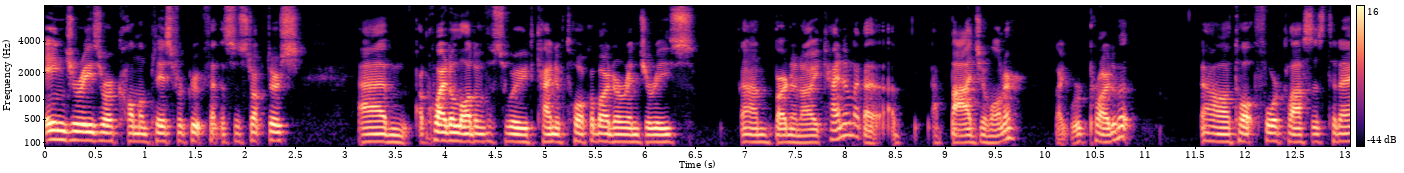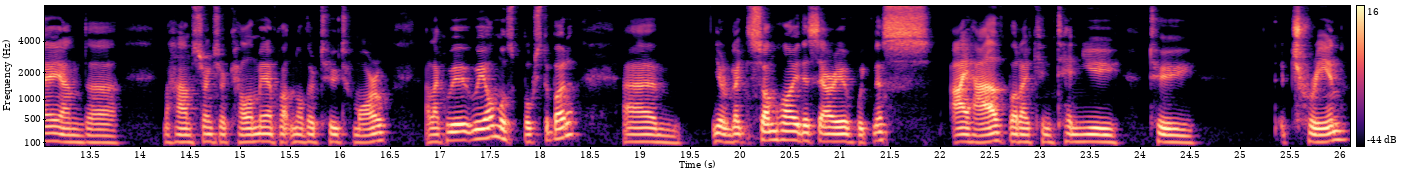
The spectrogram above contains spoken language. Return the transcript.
injuries are a commonplace for group fitness instructors. Um, quite a lot of us would kind of talk about our injuries um, burning out kind of like a, a badge of honor. Like we're proud of it I taught four classes today, and uh, my hamstrings are killing me. I've got another two tomorrow, and like we we almost boast about it. Um, you know, like somehow this area of weakness I have, but I continue to train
